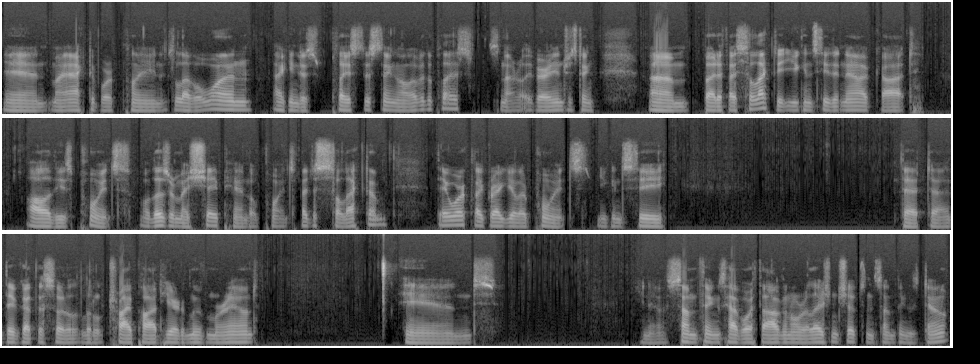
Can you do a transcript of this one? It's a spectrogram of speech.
and my active work plane is level one. I can just place this thing all over the place. It's not really very interesting. Um, but if I select it, you can see that now I've got all of these points. Well, those are my shape handle points. If I just select them, they work like regular points. You can see that uh, they've got this sort of little tripod here to move them around. And, you know, some things have orthogonal relationships and some things don't.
